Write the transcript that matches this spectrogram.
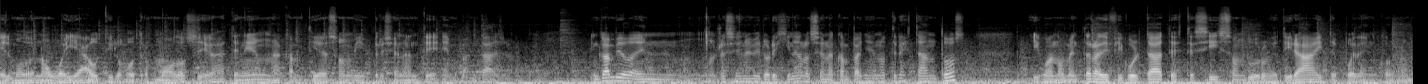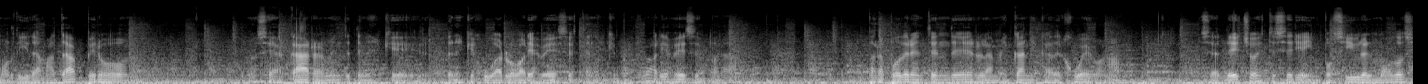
El modo No Way Out y los otros modos llegas a tener una cantidad de zombies impresionante en pantalla. En cambio en Resident Evil original, o sea en la campaña no tenés tantos y cuando aumenta la dificultad este sí son duros de tirar y te pueden con una mordida matar, pero o sea, acá realmente tenés que, tenés que jugarlo varias veces, tenés que perder varias veces para, para poder entender la mecánica del juego, ¿no? O sea, de hecho este sería imposible el modo si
